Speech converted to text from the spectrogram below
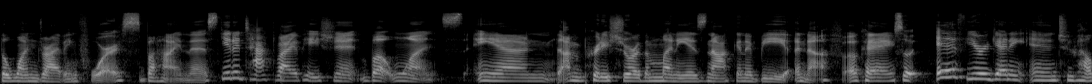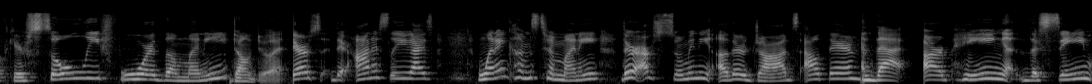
the one driving force behind this. Get attacked by a patient, but one months and I'm pretty sure the money is not gonna be enough, okay? So if you're getting into healthcare solely for the money, don't do it. There's, there, honestly, you guys, when it comes to money, there are so many other jobs out there that are paying the same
